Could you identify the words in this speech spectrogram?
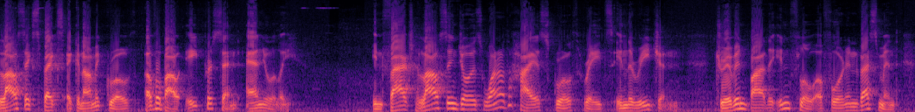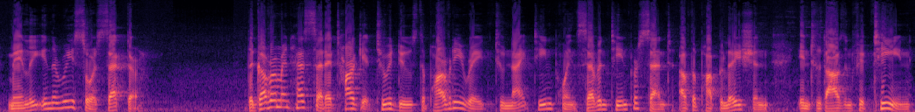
Laos expects economic growth of about 8% annually. In fact, Laos enjoys one of the highest growth rates in the region, driven by the inflow of foreign investment, mainly in the resource sector. The government has set a target to reduce the poverty rate to 19.17% of the population in 2015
